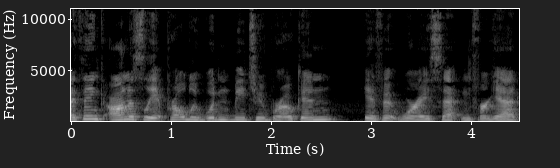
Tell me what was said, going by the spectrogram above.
I think honestly, it probably wouldn't be too broken if it were a set and forget,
